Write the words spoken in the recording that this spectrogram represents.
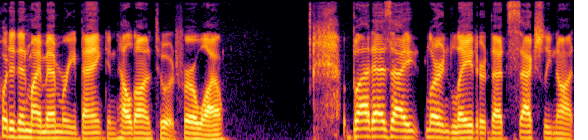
put it in my memory bank and held on to it for a while. But as I learned later, that's actually not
